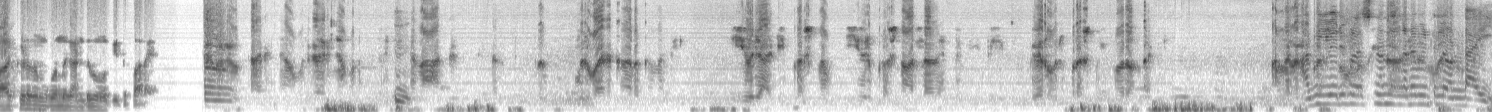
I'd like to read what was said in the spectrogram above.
ബാക്കിയോട് നമുക്കൊന്ന് കണ്ടു നോക്കിയിട്ട് പറയാം ഒരു കാര്യം ഞാൻ ഒരു കാര്യം ഞാൻ പറഞ്ഞു എന്റെ നാട്ടിൽ ഒരു വഴക്ക് നടക്കുന്നെങ്കിൽ ഈ ഒരു അടി പ്രശ്നം ഈ ഒരു പ്രശ്നം അല്ലാതെ എന്റെ വീട്ടിൽ വേറെ ഒരു പ്രശ്നം ഇതുവരെ ഉണ്ടാക്കി അങ്ങനെ ഈ ഒരു പ്രശ്നം നിങ്ങളുടെ വീട്ടിലുണ്ടായി.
